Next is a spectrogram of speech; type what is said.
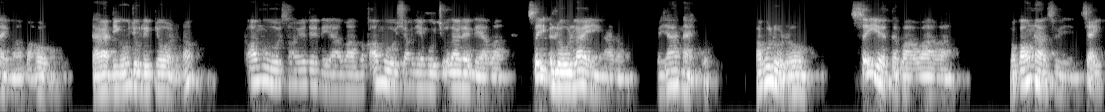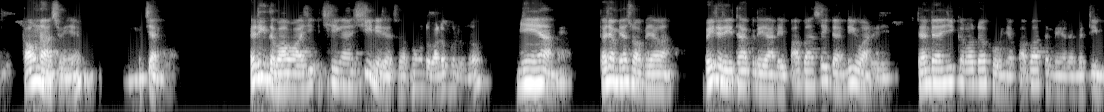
နိုင်မှာမဟုတ်ဒါကဒီကုန်းချုပ်လေးပြောရတယ်နော်ကောင်းမှုကိုဆောင်ရွက်တဲ့နေရာမှာမကောင်းမှုကိုရှောင်ကျဉ်မှုကြိုးစားတဲ့နေရာမှာစိတ်အလိုလိုက်ရင်ကတော့မရနိုင်ဘူးဘာဖြစ်လို့တော့စိတ်ရဲ့တဘာဝကမကောင်းတာဆိုရင်ကြိုက်ကောင်းတာဆိုရင်မကြိုက်အဲ့ဒီတဘာဝကြီးအခြေခံရှိနေတယ်ဆိုတော့ဘုန်းတော်ဘာလို့ဖြစ်လို့တော့မြင်ရမယ်ဒါကြောင့်မြတ်စွာဘုရားက ဗိဒ္ဓရိထကလေးကနေပါပန်စိတ်တန်နိဝါရီဒန္တန်ဤကရောတောပုံညပပတမေရမတိမ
